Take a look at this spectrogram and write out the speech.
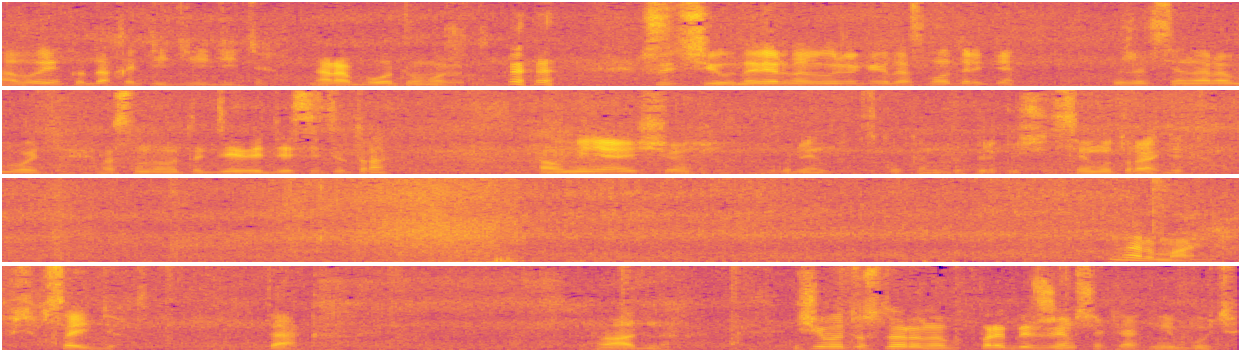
А вы куда хотите идите. На работу, может. Шучу. Наверное, вы уже когда смотрите, уже все на работе. В основном это 9-10 утра. А у меня еще, блин, сколько надо переключить? 7 утра где-то. Нормально, в общем, сойдет. Так, ладно. Еще в эту сторону пробежимся как-нибудь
